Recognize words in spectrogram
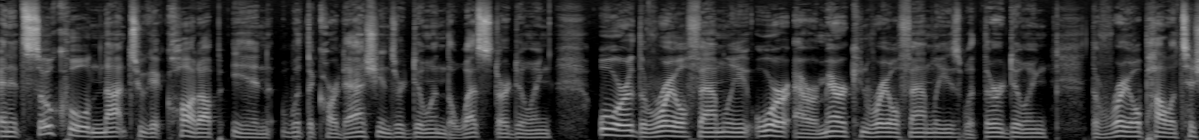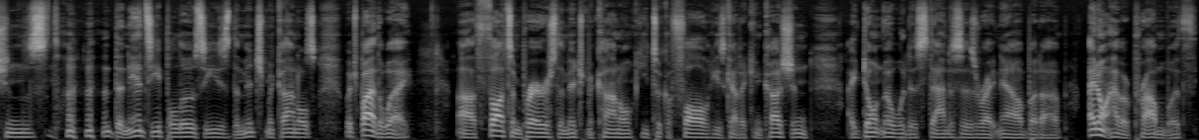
And it's so cool not to get caught up in what the Kardashians are doing, the West are doing, or the royal family, or our American royal families, what they're doing, the royal politicians, the Nancy Pelosi's, the Mitch McConnells, which, by the way, uh, thoughts and prayers to Mitch McConnell. He took a fall. He's got a concussion. I don't know what his status is right now, but uh, I don't have a problem with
